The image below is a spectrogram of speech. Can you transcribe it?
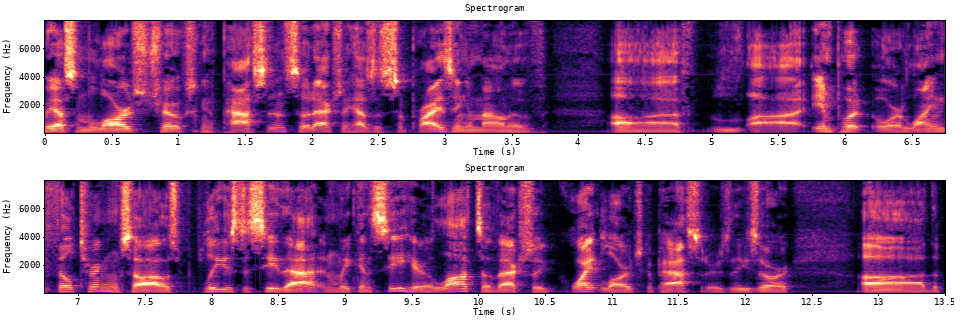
We have some large chokes and capacitance, so it actually has a surprising amount of uh, uh, input or line filtering. So I was pleased to see that. And we can see here lots of actually quite large capacitors. These are uh, the,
